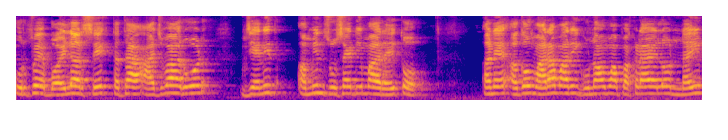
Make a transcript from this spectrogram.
ઉર્ફે બોઇલર શેખ તથા આજવા રોડ જેનિત અમીન સોસાયટીમાં રહેતો અને અગાઉ મારામારી ગુનાઓમાં પકડાયેલો નઈમ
